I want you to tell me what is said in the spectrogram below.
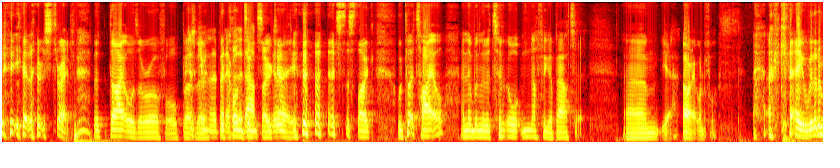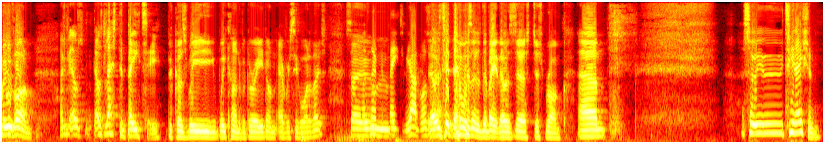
a yeah, they're a stretch. The titles are awful, but the, the the the content's okay. it's just like we put a title and then we're going to talk nothing about it. Um, yeah. All right. Wonderful. okay, we're going to move on. I think that was that was less debatey because we, we kind of agreed on every single one of those. So There's no debate to be had, was there there? was there wasn't a debate. There was just just wrong. Um, so T Nation.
